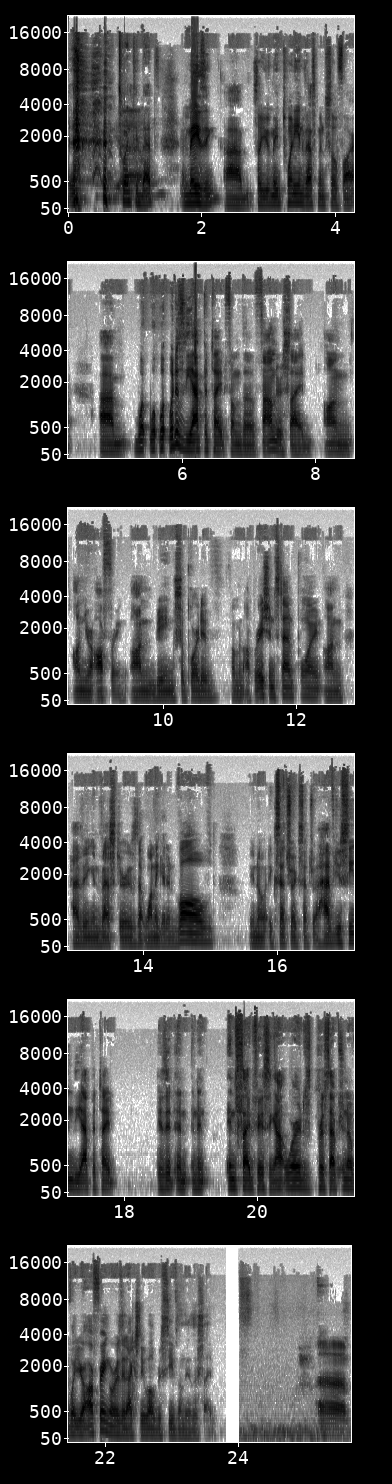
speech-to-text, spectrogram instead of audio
Now. twenty bets, amazing. Um, so you've made twenty investments so far. Um, what, what what is the appetite from the founder side on on your offering, on being supportive from an operation standpoint, on having investors that want to get involved? you know, et cetera, et cetera. Have you seen the appetite? Is it an, an inside facing outwards perception of what you're offering, or is it actually well received on the other side? Um,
